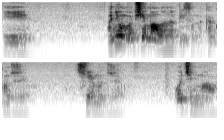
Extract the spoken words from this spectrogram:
и о нем вообще мало написано, как он жил, чем он жил. Очень мало.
